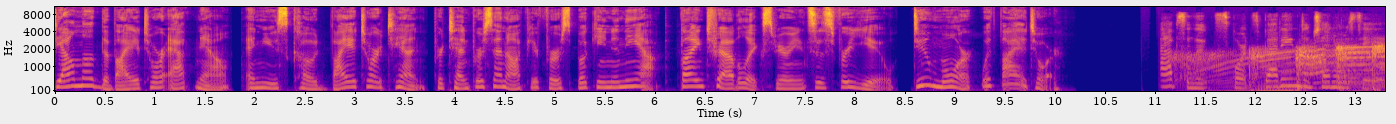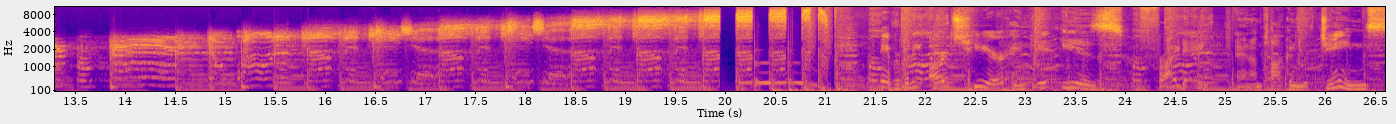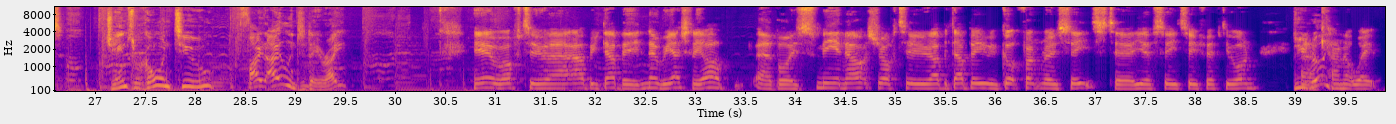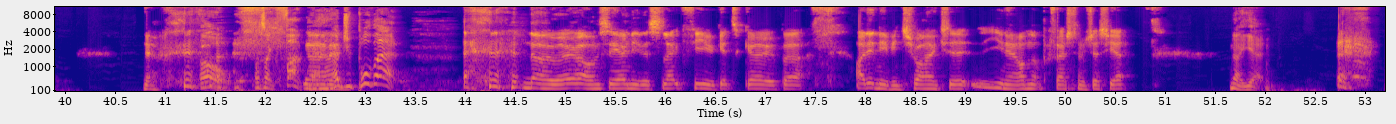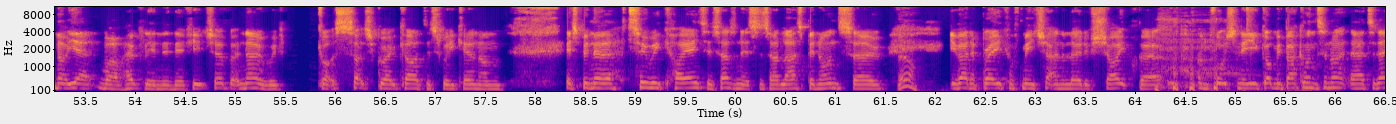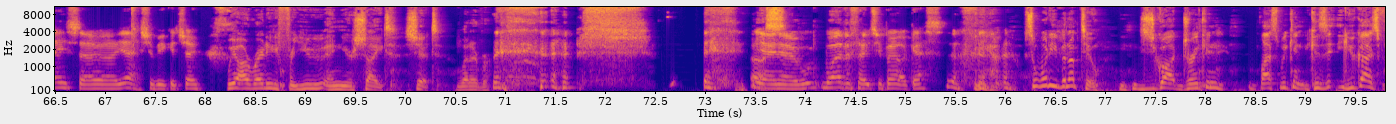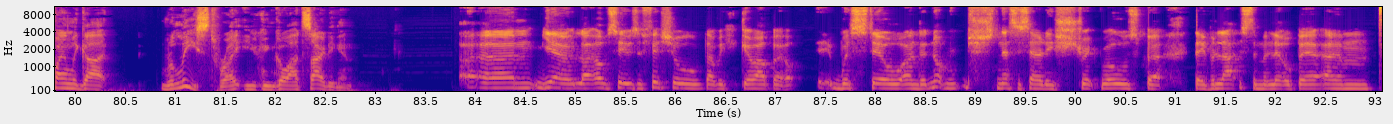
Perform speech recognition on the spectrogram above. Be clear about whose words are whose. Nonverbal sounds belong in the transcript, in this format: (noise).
Speaker 1: Download the Viator app now and use code Viator10 for 10% off your first booking in the app. Find travel experiences for you. Do more with Viator.
Speaker 2: Absolute sports betting degeneracy.
Speaker 3: Hey everybody, Arch here, and it is Friday, and I'm talking with James. James, we're going to Fight Island today, right?
Speaker 4: Yeah, we're off to uh, Abu Dhabi. No, we actually are, uh, boys. Me and Arch are off to Abu Dhabi. We've got front row seats to UFC 251.
Speaker 3: Do you
Speaker 4: uh,
Speaker 3: really?
Speaker 4: Cannot wait. No.
Speaker 3: Oh, I was like, fuck, (laughs) man,
Speaker 4: no.
Speaker 3: how'd you pull that? (laughs)
Speaker 4: no, uh, obviously only the select few get to go, but I didn't even try because, you know, I'm not professional just yet.
Speaker 3: Not yet. (laughs)
Speaker 4: Not yet. Well, hopefully in the near future. But no, we've got such a great card this weekend. Um, it's been a two week hiatus, hasn't it, since I'd last been on? So
Speaker 3: Yeah.
Speaker 4: you've had a break of me chatting a load of shite, but (laughs) unfortunately you got me back on tonight uh, today. So uh, yeah, it should be a good show.
Speaker 3: We are ready for you and your shite. Shit, whatever. (laughs)
Speaker 4: yeah, no, whatever floats your boat, I guess.
Speaker 3: yeah. So, what have you been up to? Did you go out drinking last weekend? Because you guys finally got released, right? You can go outside again.
Speaker 4: Um, yeah, like obviously it was official that we could go out, but we're still under not necessarily strict rules, but they've relaxed them a little bit. Um,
